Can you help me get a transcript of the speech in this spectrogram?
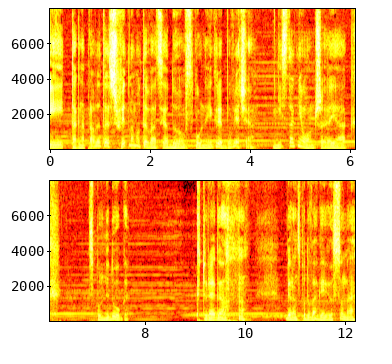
I tak naprawdę to jest świetna motywacja do wspólnej gry, bo wiecie, nic tak nie łączy jak wspólny dług, którego, biorąc pod uwagę jego sumę,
